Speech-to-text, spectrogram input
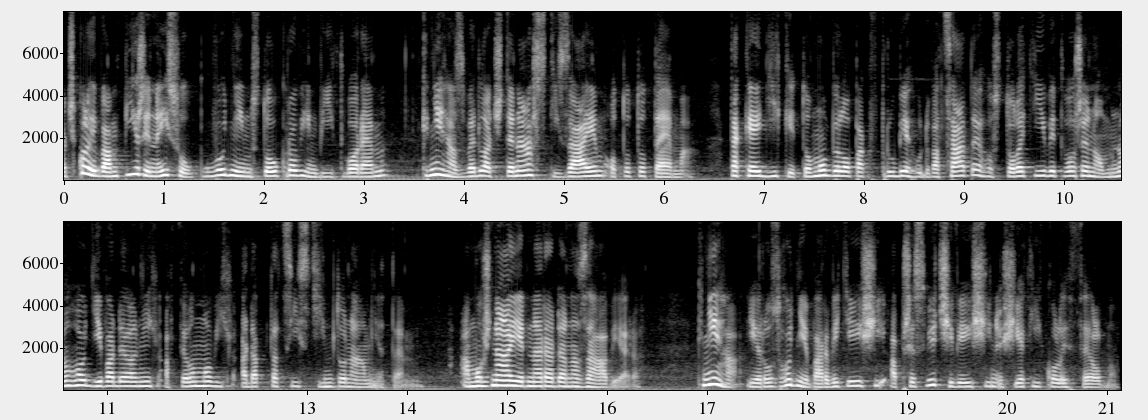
Ačkoliv vampíři nejsou původním stoukrovým výtvorem, kniha zvedla čtenářský zájem o toto téma. Také díky tomu bylo pak v průběhu 20. století vytvořeno mnoho divadelních a filmových adaptací s tímto námětem. A možná jedna rada na závěr. Kniha je rozhodně barvitější a přesvědčivější než jakýkoliv film.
